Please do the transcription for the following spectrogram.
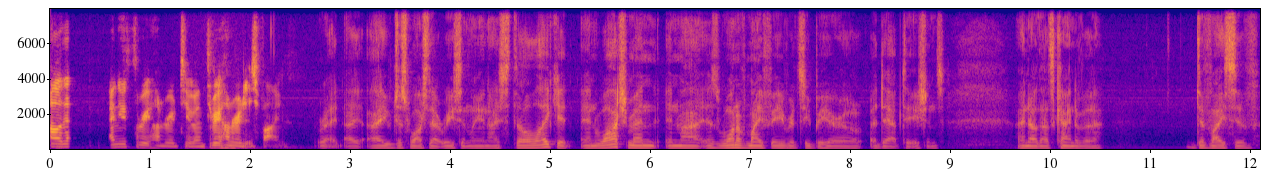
Oh, that, I knew 300 too, and 300 is fine. right. I, I just watched that recently and I still like it. And Watchmen in my is one of my favorite superhero adaptations. I know that's kind of a divisive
